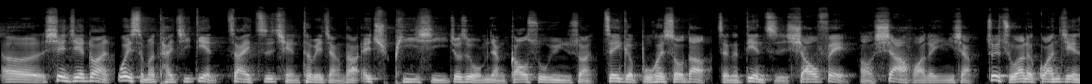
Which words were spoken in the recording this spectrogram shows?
呃，现阶段为什么台积电在之前特别讲到 HPC，就是我们讲高速运算，这个不会受到整个电子消费哦下滑的影响。最主要的关键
